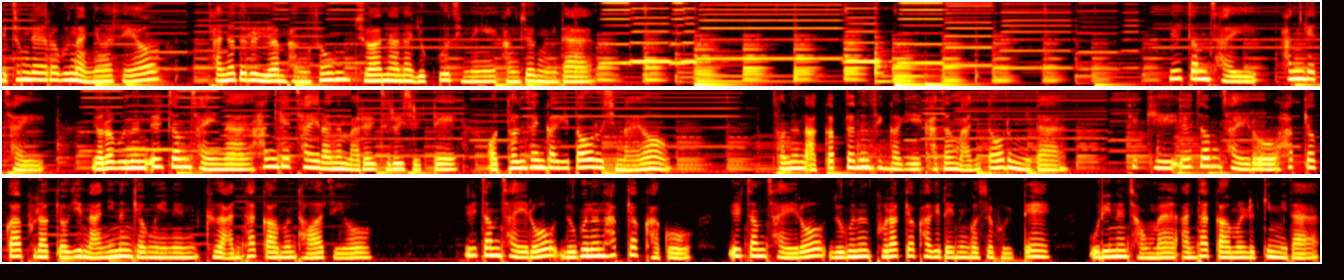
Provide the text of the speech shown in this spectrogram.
애청자 여러분 안녕하세요. 자녀들을 위한 방송 주하나나 육부 진행의 강주영입니다. 1점 차이, 한 개 차이. 여러분은 1점 차이나 한 개 차이라는 말을 들으실 때 어떤 생각이 떠오르시나요? 저는 아깝다는 생각이 가장 많이 떠오릅니다. 특히 1점 차이로 합격과 불합격이 나뉘는 경우에는 그 안타까움은 더하지요. 1점 차이로 누구는 합격하고 1점 차이로 누구는 불합격하게 되는 것을 볼 때 우리는 정말 안타까움을 느낍니다.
